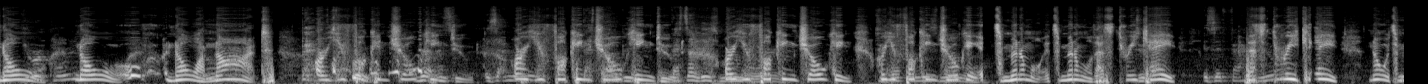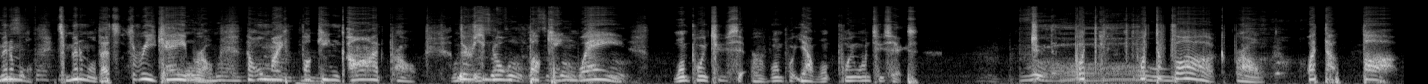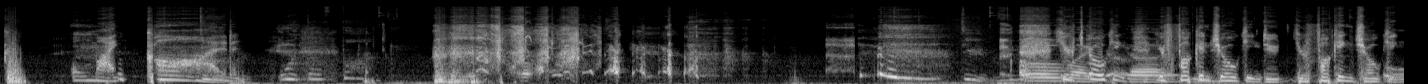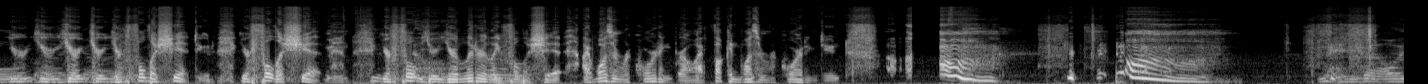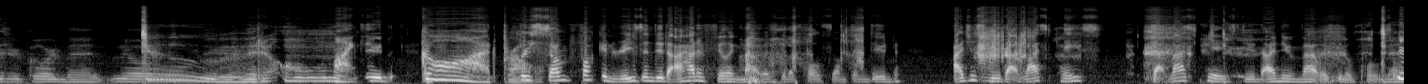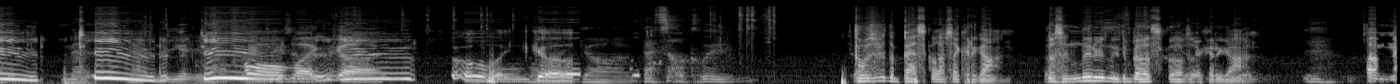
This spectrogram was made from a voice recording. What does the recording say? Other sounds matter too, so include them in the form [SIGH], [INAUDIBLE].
No, no, no, I'm not. Are you [LAUGHS] fucking joking, dude? Are you fucking That's at least- joking, dude? that's at least Are you fucking joking? Are you fucking joking? It's minimal. It's minimal. That's 3k. Is it That's 3k. No, it's Dude, is it minimal. It's minimal. That's 3k, Oh bro. my Oh my fucking god, bro. There's no fucking way. 1.26 or 1. Point, yeah, 1.126. Dude, what? What the fuck, bro? What the fuck? Oh my god. What the fuck? Dude, Oh You're joking. God. You're fucking joking, dude. You're fucking joking. Oh you're you're you're you're you're full of shit, dude. You're full of shit, man. You're full. You're you're literally full of shit. I wasn't recording, bro. I fucking wasn't recording, dude. Man, you gotta always record, man. No. Dude, oh my Dude, god, bro. for some fucking reason, dude, I had a feeling Matt was gonna pull something, dude. I just knew that last case, that last case, dude, I knew Matt was gonna pull Matt. something. Dude, Matt, dude, Matt, you get- dude. Oh my god. Oh my god. god. That's so clean. Those are the best gloves I could have gotten. Those are literally the best gloves I could have gotten. Yeah. Um,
